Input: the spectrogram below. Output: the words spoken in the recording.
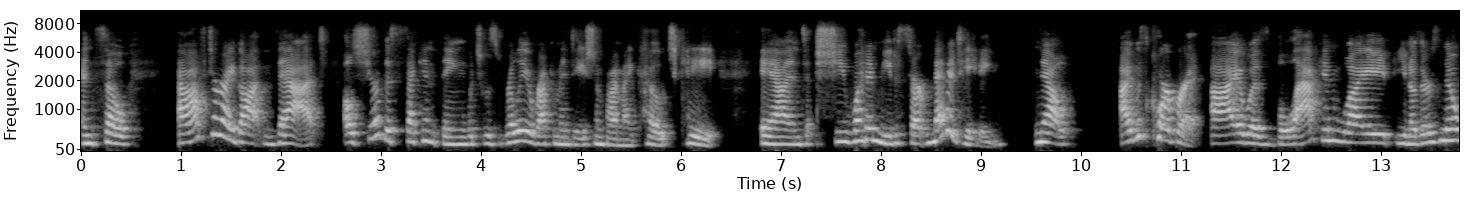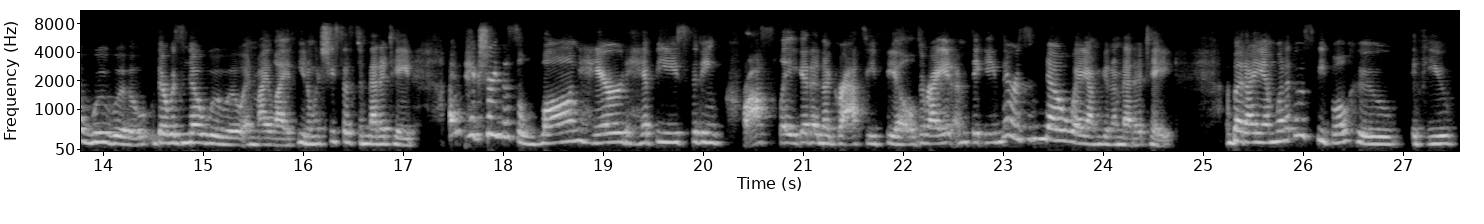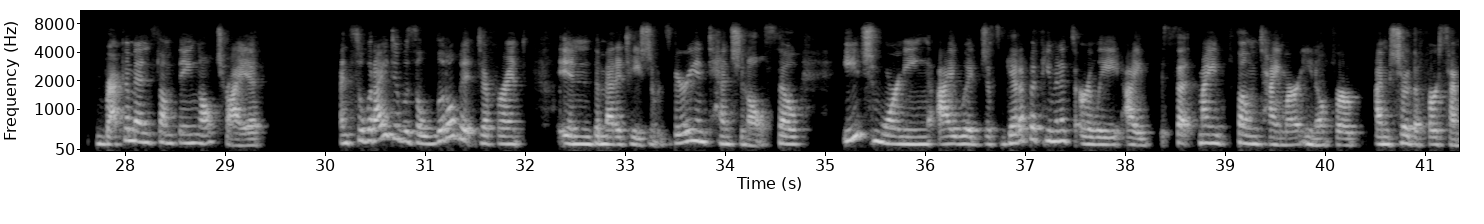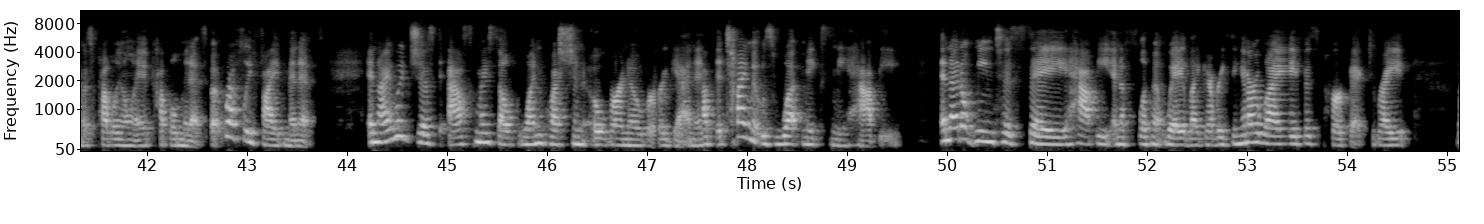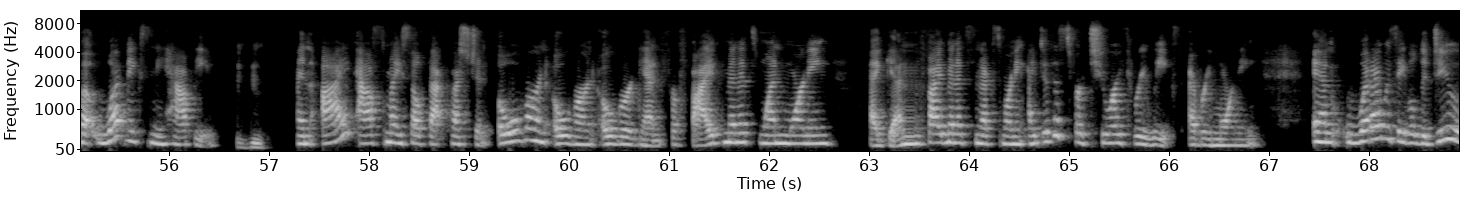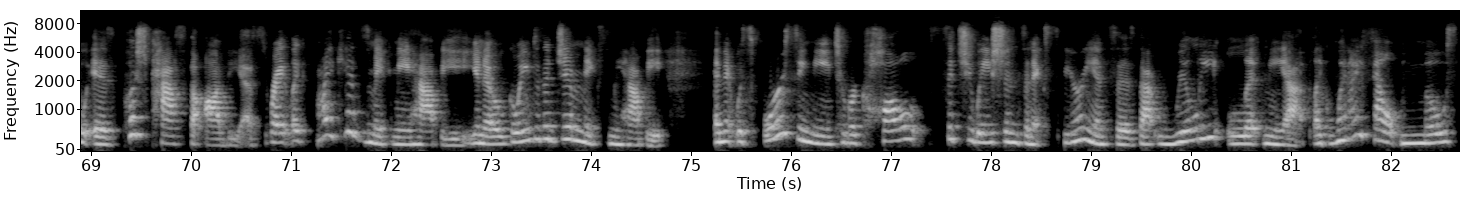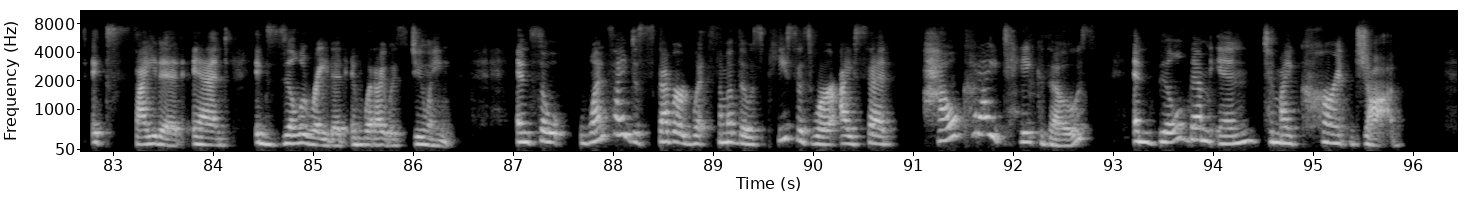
And so after I got that, I'll share the second thing, which was really a recommendation by my coach, Kate. And she wanted me to start meditating. Now, I was corporate. I was black and white. You know, there's no woo woo. There was no woo woo in my life. You know, when she says to meditate, I'm picturing this long haired hippie sitting cross legged in a grassy field, right? I'm thinking, there's no way I'm going to meditate. But I am one of those people who, if you recommend something, I'll try it. And so what I did was a little bit different in the meditation. It was very intentional. So each morning I would just get up a few minutes early. I set my phone timer, you know, for I'm sure the first time was probably only a couple minutes, but roughly 5 minutes. And I would just ask myself one question over and over again. And at the time it was what makes me happy. And I don't mean to say happy in a flippant way like everything in our life is perfect, right? But what makes me happy? Mm-hmm. And I asked myself that question over and over and over again for five minutes one morning, again, five minutes the next morning. I did this for two or three weeks every morning. And what I was able to do is push past the obvious, right? Like my kids make me happy, you know, going to the gym makes me happy. And it was forcing me to recall situations and experiences that really lit me up. Like when I felt most excited and exhilarated in what I was doing. And so once I discovered what some of those pieces were, I said, how could I take those and build them into my current job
